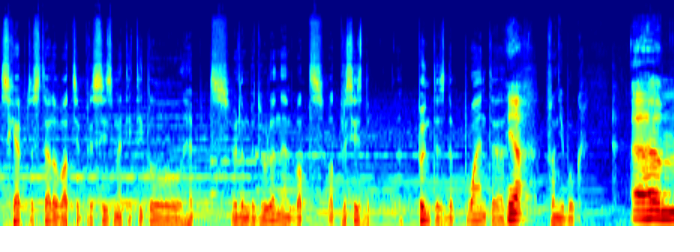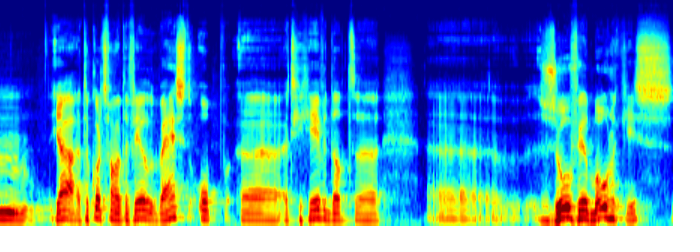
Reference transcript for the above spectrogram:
scherp te stellen wat je precies met die titel hebt willen bedoelen en wat, wat precies de, het punt is, de pointe ja. van je boek. Um, ja, het tekort van het teveel wijst op uh, het gegeven dat uh, uh, zoveel mogelijk is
